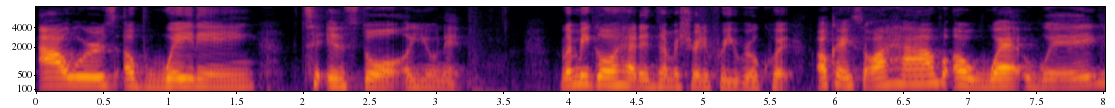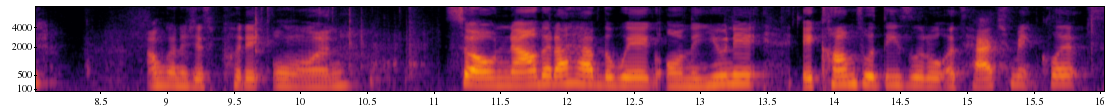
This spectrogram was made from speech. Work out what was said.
hours of waiting to install a unit. Let me go ahead and demonstrate it for you real quick. Okay, so I have a wet wig. I'm gonna just put it on. So now that I have the wig on the unit, it comes with these little attachment clips.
